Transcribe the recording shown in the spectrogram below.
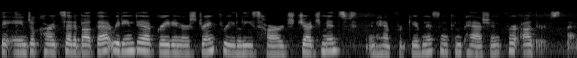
The angel card said about that reading to have great inner strength, release harsh judgments, and have forgiveness and compassion for others. That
